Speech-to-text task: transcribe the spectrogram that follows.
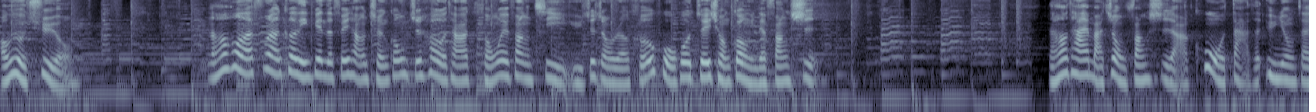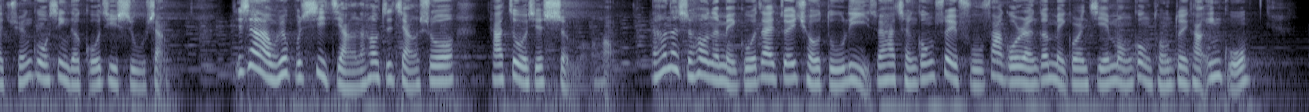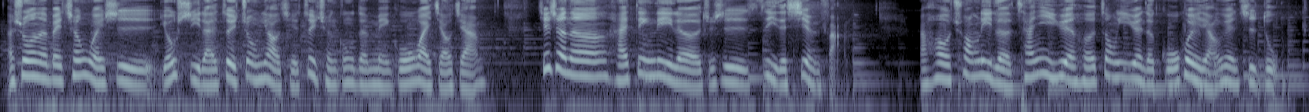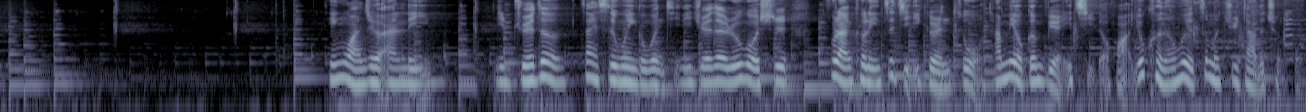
好有趣哦。然后后来富兰克林变得非常成功之后，他从未放弃与这种人合伙或追求共赢的方式。然后他还把这种方式啊扩大的运用在全国性的国际事务上。接下来我就不细讲，然后只讲说他做了些什么哈。然后那时候呢，美国在追求独立，所以他成功说服法国人跟美国人结盟，共同对抗英国。啊，说呢被称为是有史以来最重要且最成功的美国外交家。接着呢，还订立了就是自己的宪法，然后创立了参议院和众议院的国会两院制度。听完这个案例，你觉得再次问一个问题：你觉得如果是富兰克林自己一个人做，他没有跟别人一起的话，有可能会有这么巨大的成功？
